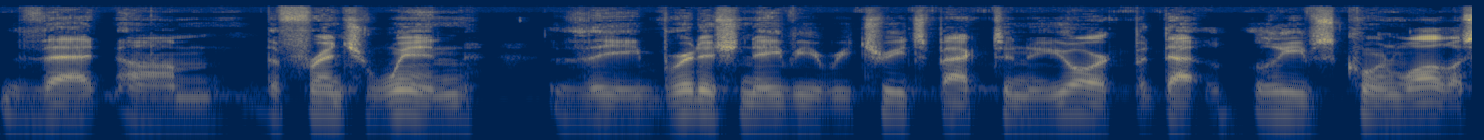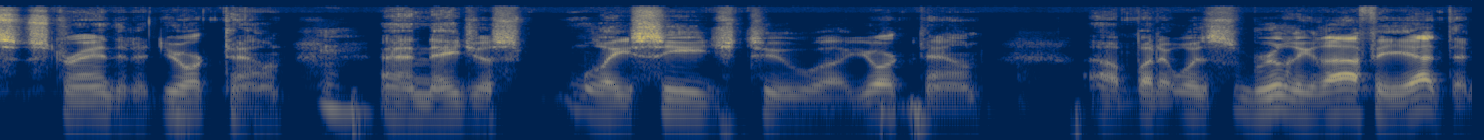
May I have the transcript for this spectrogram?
that um, the French win. The British Navy retreats back to New York, but that leaves Cornwallis stranded at Yorktown, Mhm. and they just lay siege to uh, Yorktown. Uh, but it was really Lafayette that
